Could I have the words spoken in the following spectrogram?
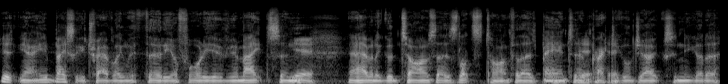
you, you know you're basically travelling with thirty or forty of your mates and Yeah. you know, having a good time. So there's lots of time for those banter Yeah, and practical jokes, and you've got to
